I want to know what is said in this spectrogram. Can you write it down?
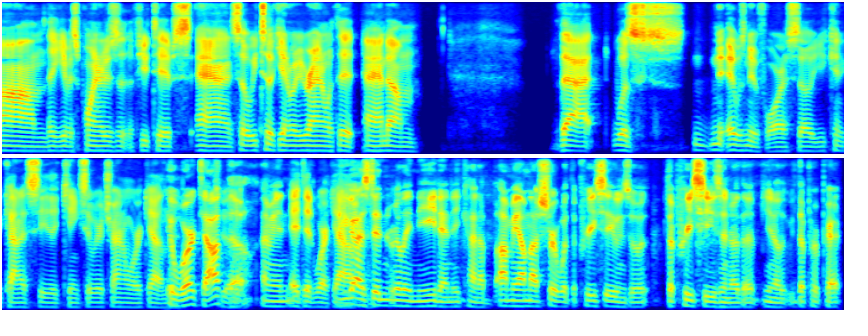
Um, they gave us pointers, a few tips, and so we took it and we ran with it, and um, that was it was new for us. So you can kind of see the kinks that we were trying to work out. It worked out though. I mean, It did work out. You guys didn't really need any kind of. I mean, I'm not sure what the preseason, the preseason or the you know the prepare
